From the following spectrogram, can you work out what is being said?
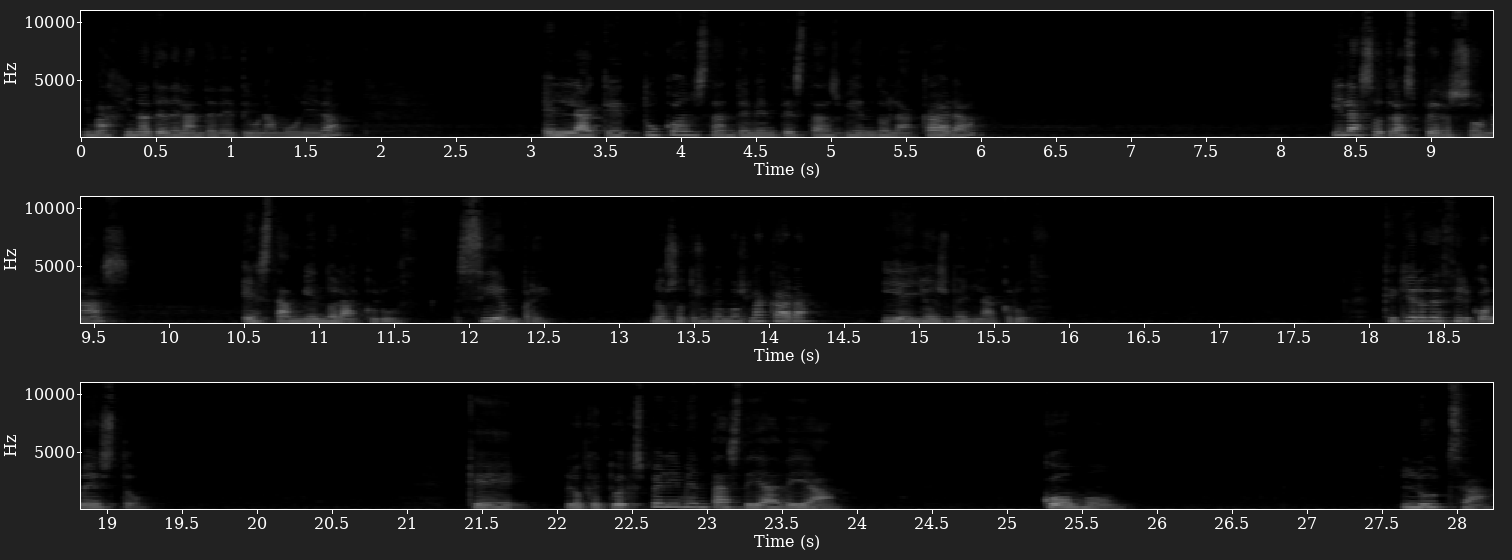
Imagínate delante de ti una moneda en la que tú constantemente estás viendo la cara y las otras personas están viendo la cruz. Siempre. Nosotros vemos la cara y ellos ven la cruz. ¿Qué quiero decir con esto? Que lo que tú experimentas día a día como lucha,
